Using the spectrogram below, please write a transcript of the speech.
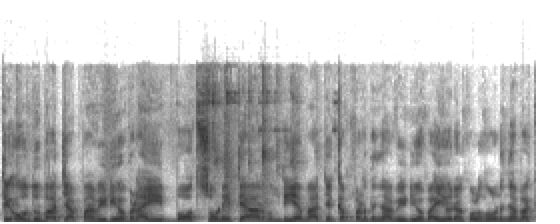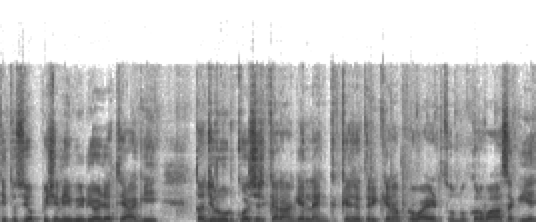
ਤੇ ਉਦੋਂ ਬਾਅਦ ਚ ਆਪਾਂ ਵੀਡੀਓ ਬਣਾਈ ਬਹੁਤ ਸੋਹਣੀ ਤਿਆਰ ਹੁੰਦੀ ਹੈ ਮੱਝ ਗੱਬਣ ਦੀਆਂ ਵੀਡੀਓ ਬਾਈ ਹੋਰਾਂ ਕੋਲ ਹੋਣਗੀਆਂ ਬਾਕੀ ਤੁਸੀਂ ਉਹ ਪਿਛਲੀ ਵੀਡੀਓ ਜਿੱਥੇ ਆ ਗਈ ਤਾਂ ਜਰੂਰ ਕੋਸ਼ਿਸ਼ ਕਰਾਂਗੇ ਲਿੰਕ ਕਿਸੇ ਤਰੀਕੇ ਨਾਲ ਪ੍ਰੋਵਾਈਡ ਤੁਹਾਨੂੰ ਕਰਵਾ ਸਕੀਏ।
